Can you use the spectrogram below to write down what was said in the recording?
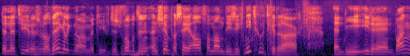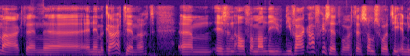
de natuur is wel degelijk normatief. Dus bijvoorbeeld een, een chimpansee alfaman die zich niet goed gedraagt en die iedereen bang maakt en, eh, en in elkaar timmert, ehm, is een alfaman die, die vaak afgezet wordt. En soms wordt die in, de-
